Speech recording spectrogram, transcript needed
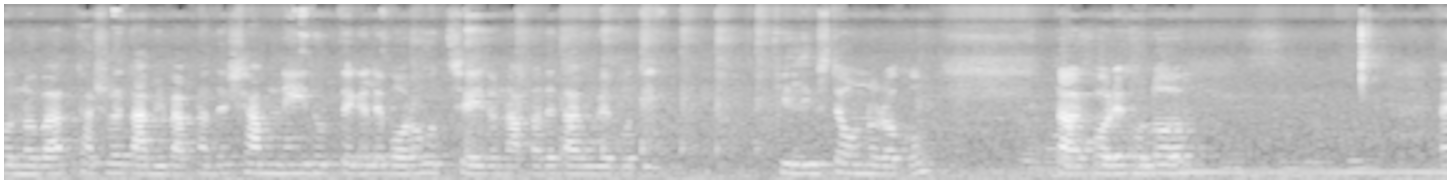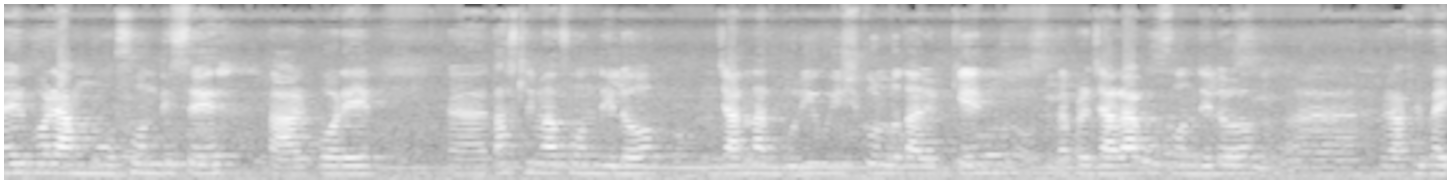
ধন্যবাদ। আসলে তাবিব আপনাদের সামনেই ধরতে গেলে বড় হচ্ছে, এই জন্য আপনাদের তাবিবের প্রতি ফিলিংসটা অন্যরকম। তারপরে হলো, এরপরে আম্মু ফোন দিছে, তারপরে তাসলিমা ফোন দিল, জান্নাত বুড়ি উইশ করল তারিফকে তারপরে যারা আপু ফোন দিল রাফি ভাই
